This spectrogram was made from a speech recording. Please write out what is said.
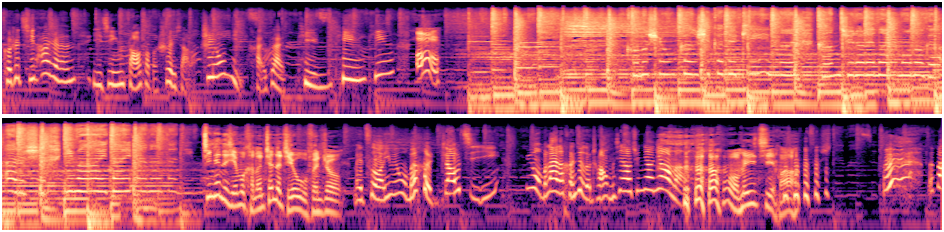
可是其他人已经早早的睡下了，只有你还在听听听哦。的节目可能真的只有五分钟。没错，因为我们很着急，因为我们赖了很久的床，我们现在要去尿尿了。我们一起嘛？拜拜，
